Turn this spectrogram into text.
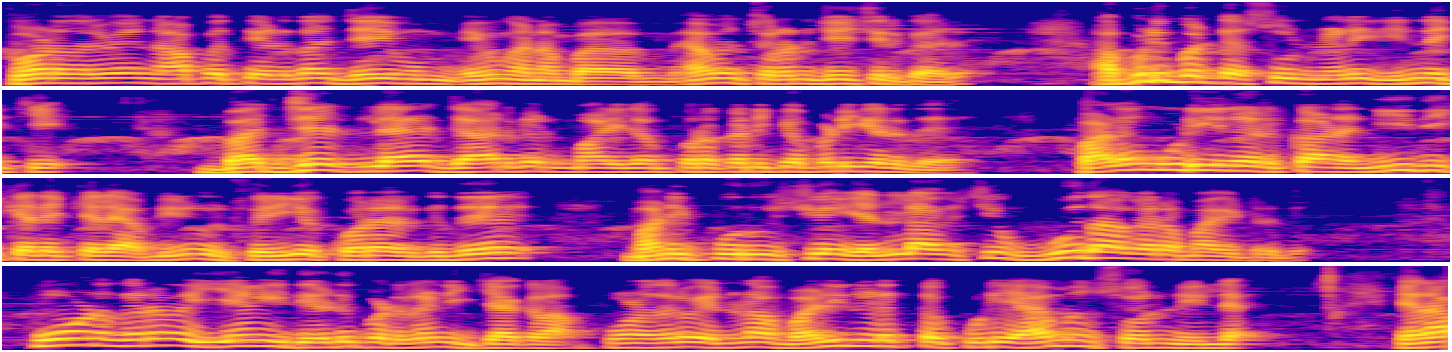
போன தடவை நாற்பத்தேழு தான் ஜெயம் இவங்க நம்ம ஹேமந்த் சோரன் ஜெயிச்சிருக்காரு. அப்படிப்பட்ட சூழ்நிலை இன்றைக்கி பட்ஜெட்டில் ஜார்க்கண்ட் மாநிலம் புறக்கணிக்கப்படுகிறது. பழங்குடியினருக்கான நீதி கிடைக்கல அப்படின்னு ஒரு பெரிய குறை இருக்குது. மணிப்பூர் விஷயம் எல்லா விஷயம் பூதாகரமாயிட்டு இருக்கு. போன தடவை ஏன் இது எடுபடலைன்னு நீ கேட்கலாம். போன தடவை என்னென்னா வழி நடத்தக்கூடிய ஹேமந்த் சோரன் இல்லை. ஏன்னா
